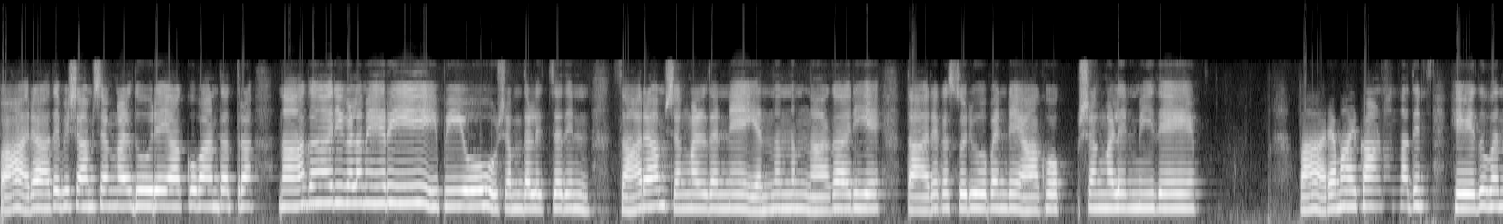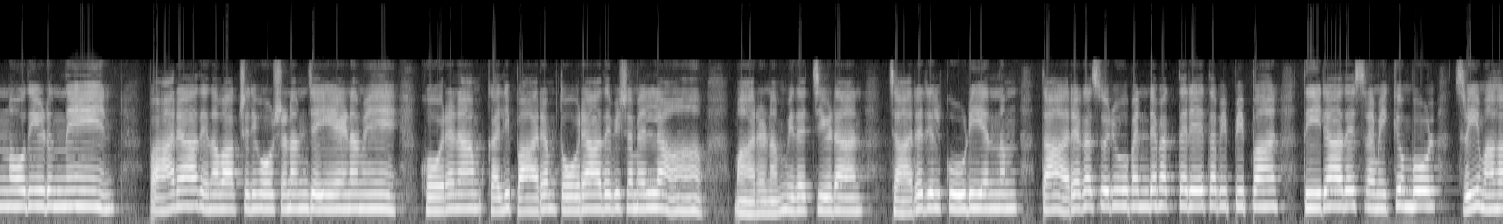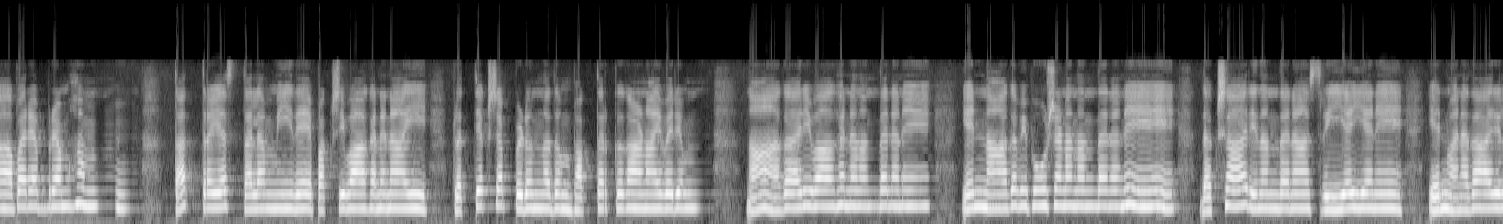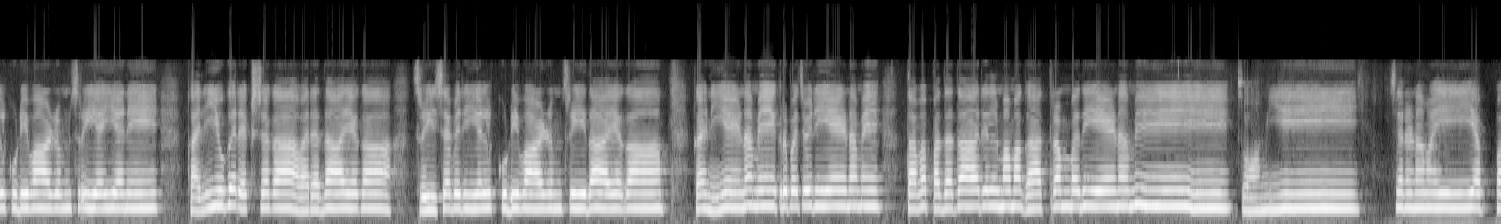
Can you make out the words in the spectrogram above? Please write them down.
പാരാതെ വിഷാംശങ്ങൾ ദൂരെയാക്കുവാൻ തത്ര നാഗാരികളമേറി പീയൂഷം തളിച്ചതിൻ സാരാംശങ്ങൾ തന്നെ എന്നെന്നും നാഗാരിയെ താരകസ്വരൂപന്റെ ആഘോഷങ്ങളിന്മീതേ പാരമായി കാണുന്നതിൻ ഹേതുവെന്നോതിയിടുന്നേൻ. പാരാതെ നവാക്ഷരി ഘോഷണം ചെയ്യണമേ. ഘോരനാം കലിപാരം തോരാതെ വിഷമെല്ലാം മാരണം വിതച്ചിടാൻ ചാരരിൽ കൂടിയെന്നും താരകസ്വരൂപന്റെ ഭക്തരെ തപിപ്പിപ്പാൻ തീരാതെ ശ്രമിക്കുമ്പോൾ ശ്രീ മഹാപരബ്രഹ്മം തത്രയസ്ഥലം മീതെ പക്ഷിവാഹനനായി പ്രത്യക്ഷപ്പെടുന്നതും ഭക്തർക്ക് കാണായി വരും. നാഗാരിവാഹന നന്ദനനെ എൻ നാഗവിഭൂഷണ ദക്ഷാരിനന്ദന ദക്ഷാരി നന്ദന ശ്രീയയ്യനെ എൻ വനതാരിൽ കുടിവാഴും ശ്രീയയ്യനെ കലിയുഗ രക്ഷക വരദായക ശ്രീശബരിയിൽ കുടിവാഴും ശ്രീദായക. കനിയേണമേ കൃപ ചൊരിയേണമേ തവ പദതാരിൽ മമ ഗാത്രം പതിയേണമേ. സ്വാമിയേ ശരണമയ്യപ്പ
